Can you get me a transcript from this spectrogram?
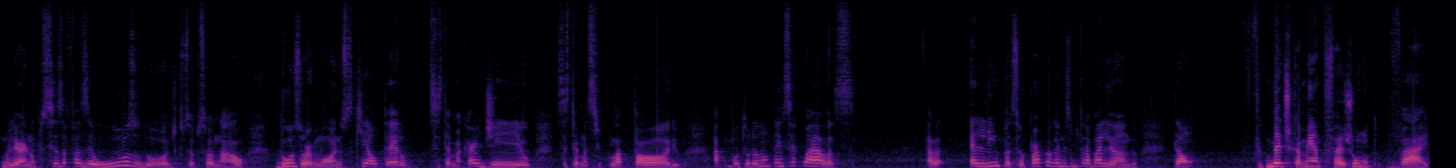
mulher não precisa fazer uso do anticoncepcional, dos hormônios que alteram o sistema cardíaco, sistema circulatório. A acupuntura não tem sequelas. Ela é limpa, seu próprio organismo trabalhando. Então, o medicamento faz junto? Vai.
